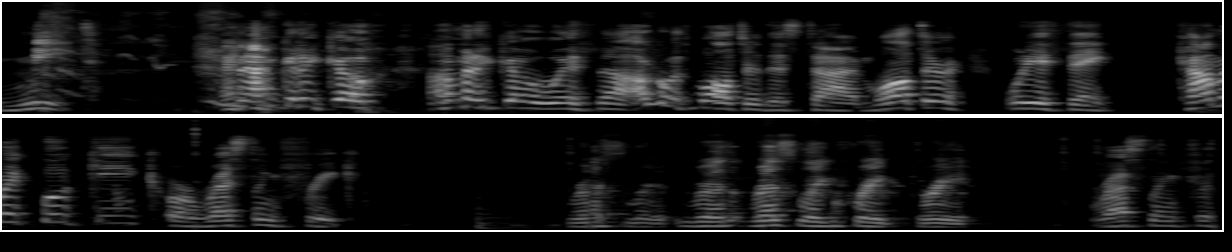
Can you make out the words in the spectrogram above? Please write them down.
Meat. and I'm going to go I'm going to go with uh, I'll go with Walter this time. Walter, what do you think? Comic book geek or wrestling freak? Wrestling, Res- wrestling freak three. Wrestling for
